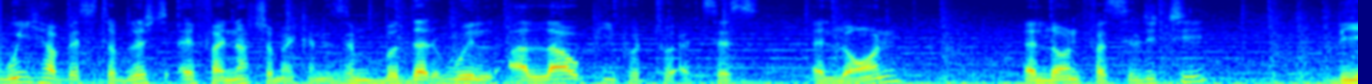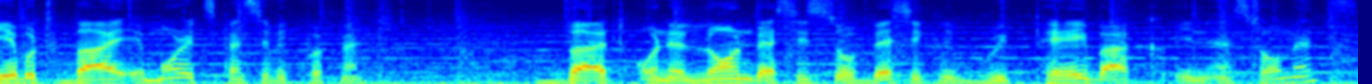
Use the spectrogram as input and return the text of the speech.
We have established a financial mechanism but that will allow people to access a loan, a loan facility, be able to buy a more expensive equipment, but on a loan basis, so basically repay back in installments,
